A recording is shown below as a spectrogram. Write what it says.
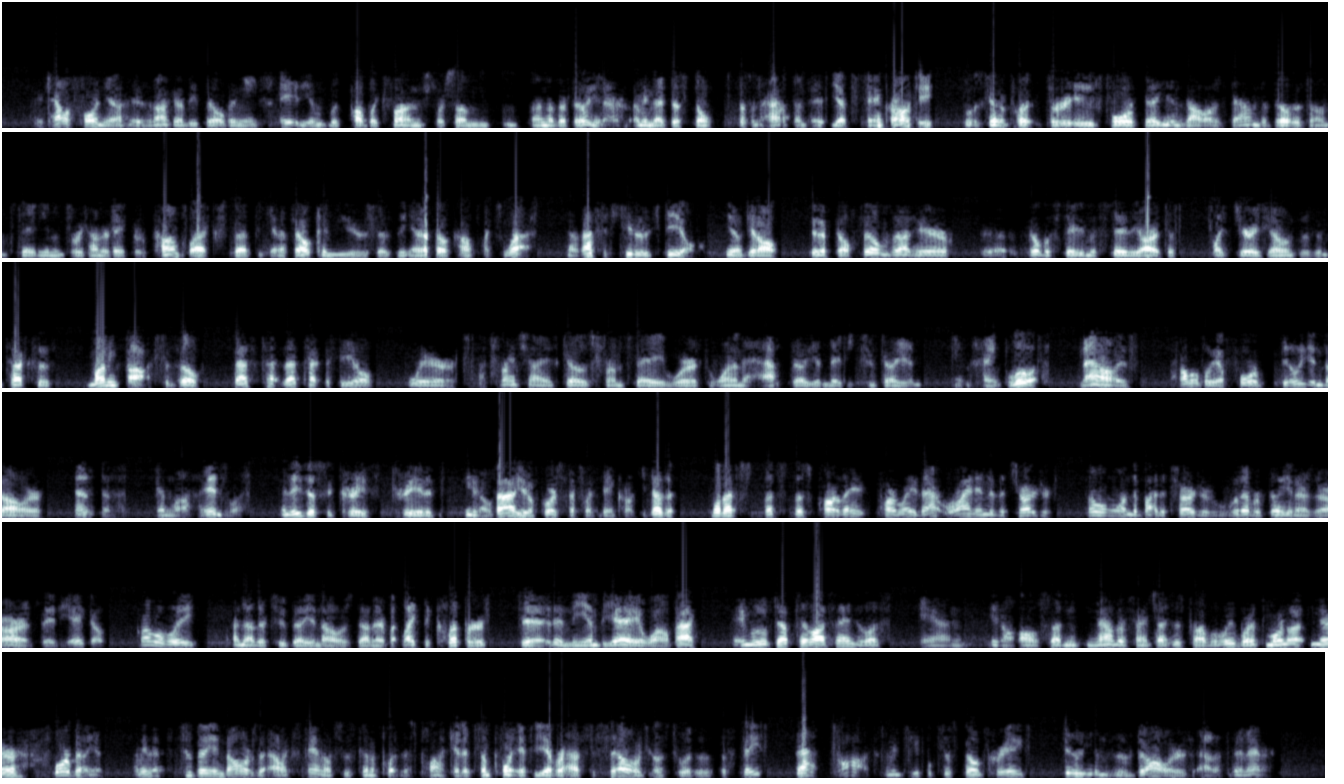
California is not going to be building a stadium with public funds for some another billionaire. I mean, that just don't doesn't happen. It, yet Stan Kroenke was going to put three, four billion dollars down to build his own stadium and 300 acre complex that the NFL can use as the NFL Complex West. Now that's a huge deal. You know, get all NFL films out here, uh, build a stadium that's state of the art, just like Jerry Jones is in Texas. Money talks, and so that's that type of deal where a franchise goes from say worth one and a half billion, maybe two billion in St. Louis, now is probably a four billion dollar business in Los Angeles, and they just create created you know value. Of course, that's why Stan Kroenke does it. Well, that's let's let's parlay parlay that right into the Chargers. Someone wanted to buy the Chargers, whatever billionaires there are in San Diego, probably another two billion dollars down there. But like the Clippers did in the NBA a while back, they moved up to Los Angeles, and you know all of a sudden now their franchise is probably worth more than their four billion. I mean that's two billion dollars that Alex Spanos is going to put in his pocket at some point if he ever has to sell or goes to a, a state. That talks. I mean people just don't create billions of dollars out of thin air.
